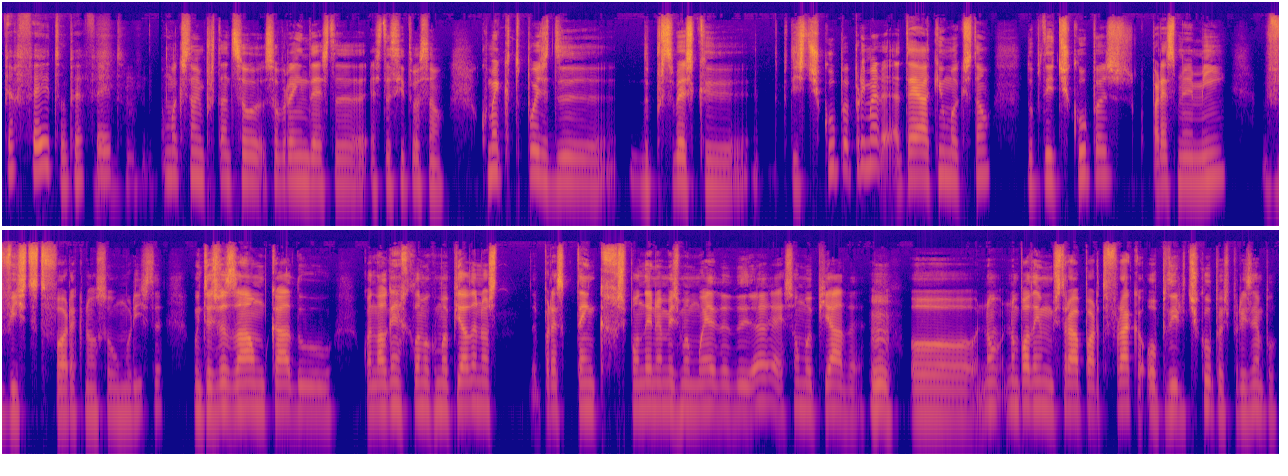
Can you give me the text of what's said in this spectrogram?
Perfeito, perfeito. Uma questão importante so- sobre ainda esta, esta situação. Como é que depois de, de perceberes que pediste desculpa, primeiro, até há aqui uma questão do pedir desculpas, parece-me a mim, visto de fora que não sou humorista, muitas vezes há um bocado. Quando alguém reclama com uma piada, nós parece que tem que responder na mesma moeda de ah, é só uma piada Hum, ou não, não podem mostrar a parte fraca ou pedir desculpas, por exemplo.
